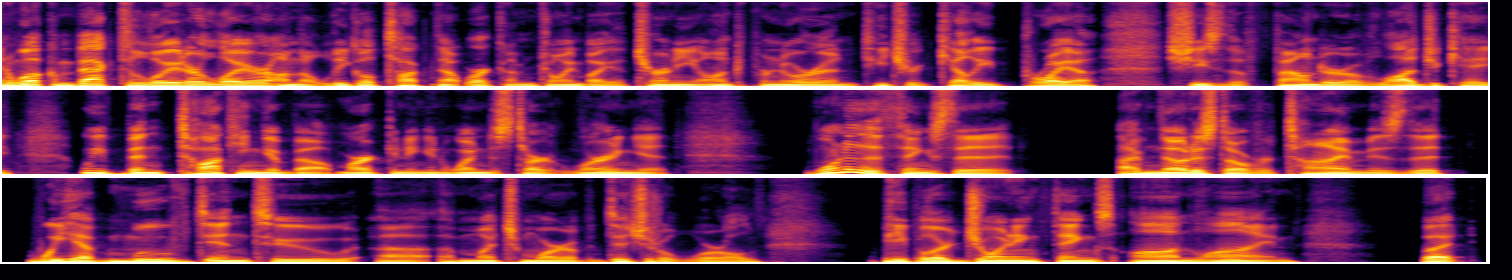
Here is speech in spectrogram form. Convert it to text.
And welcome back to Lawyer Lawyer on the Legal Talk Network. I'm joined by attorney, entrepreneur, and teacher Kelly Proya. She's the founder of Logicate. We've been talking about marketing and when to start learning it. One of the things that I've noticed over time is that we have moved into uh, a much more of a digital world. People are joining things online. But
